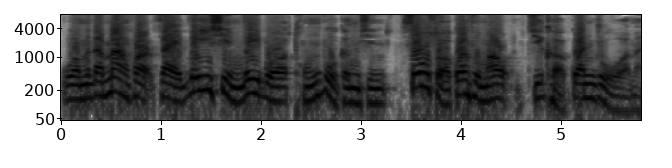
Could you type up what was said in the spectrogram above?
我们的漫画在微信、微博同步更新，搜索“官复猫”即可关注我们。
